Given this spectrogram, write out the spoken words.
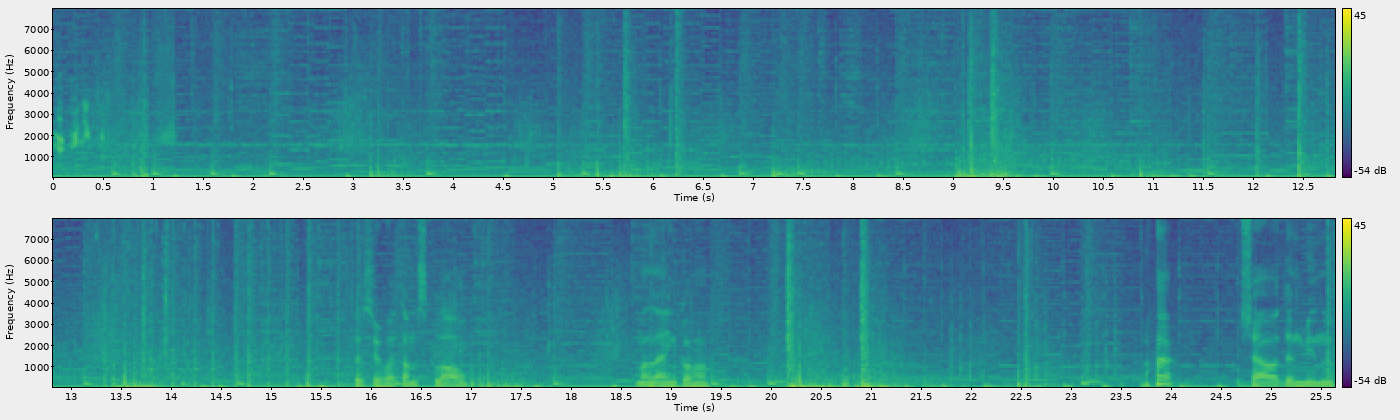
Как они? Хтось його там склав. Маленького. Ха, Ще один мінус.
